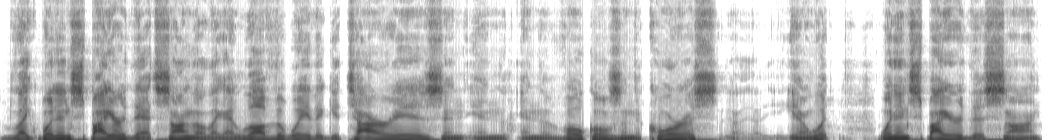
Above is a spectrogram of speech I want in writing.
like what inspired that song though? Like I love the way the guitar is and and and the vocals and the chorus. Uh, you know what what inspired this song?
